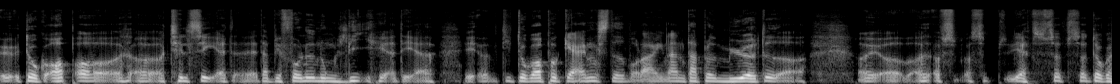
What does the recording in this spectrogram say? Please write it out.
øh, dukke op og, og, og tilse, at øh, der bliver fundet nogle lig her der. Øh, de dukker op på et gerningssted, hvor der er en eller anden, der er blevet myrdet, og, og, og, og, og, og så, ja, så, så dukker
